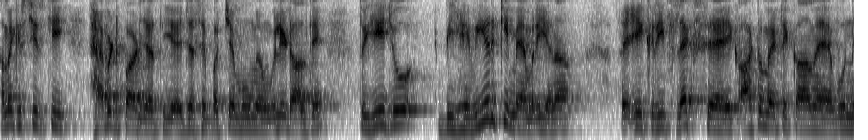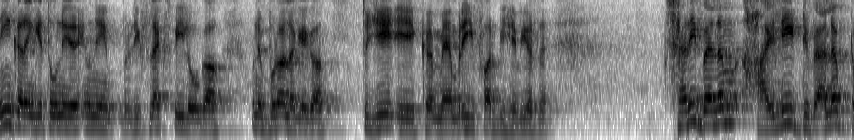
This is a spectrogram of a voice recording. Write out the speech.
हमें किस चीज़ की हैबिट पड़ जाती है, जैसे बच्चे मुँह में उंगली डालते हैं तो ये जो बिहेवियर की मेमोरी है ना, एक रिफ्लेक्स है, एक ऑटोमेटिक काम है, वो नहीं करेंगे तो उन्हें उन्हें रिफ्लेक्स फील होगा, उन्हें बुरा लगेगा तो ये एक मेमोरी फॉर बिहेवियर्स है। सेरिबेलम हाईली डेवलप्ड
